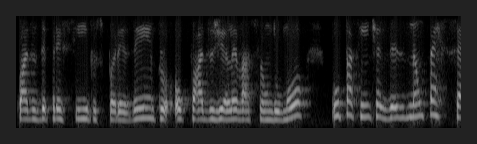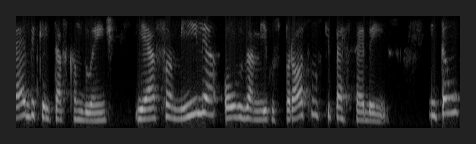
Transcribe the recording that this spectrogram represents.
quadros depressivos, por exemplo, ou quadros de elevação do humor, o paciente às vezes não percebe que ele está ficando doente e é a família ou os amigos próximos que percebem isso. Então,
